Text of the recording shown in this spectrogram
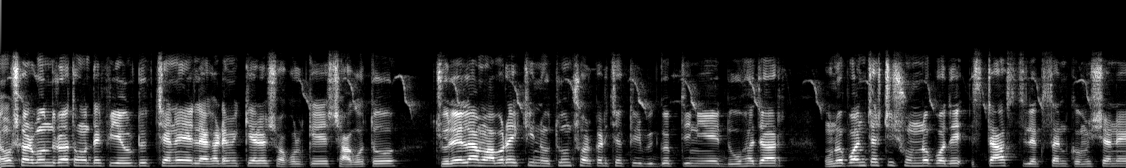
নমস্কার বন্ধুরা, তোমাদের প্রিয় ইউটিউব চ্যানেল একাডেমিক কেয়ারে সকলকে স্বাগত। চলে এলাম আবারও একটি নতুন সরকারি চাকরির বিজ্ঞপ্তি নিয়ে। দু হাজার ঊনপঞ্চাশটি শূন্য পদে স্টাফ সিলেকশন কমিশনে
